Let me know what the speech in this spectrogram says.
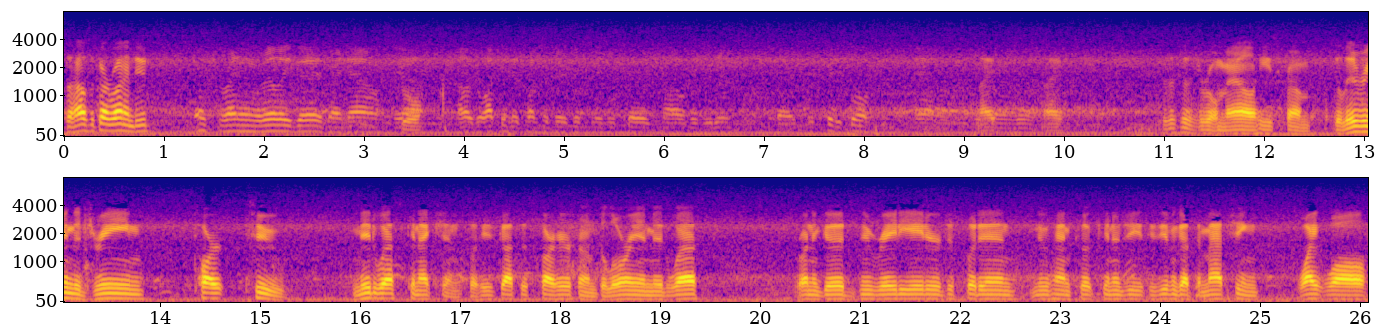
So how's the car running, dude? It's running really good right now. Yeah. Cool. I was watching the temperature just making sure it's not overheating. but it's, it's pretty cool. Yeah. Nice. Nice. So this is Romel. He's from Delivering the Dream Part 2, Midwest Connection. So he's got this car here from DeLorean Midwest. Running good. New radiator just put in. New Hankook Energies. He's even got the matching white wall,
